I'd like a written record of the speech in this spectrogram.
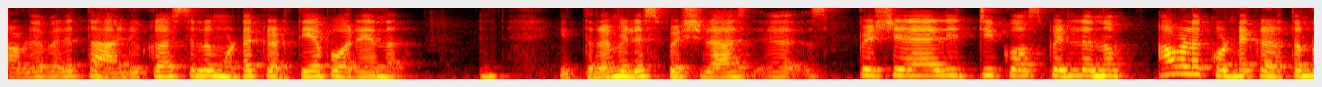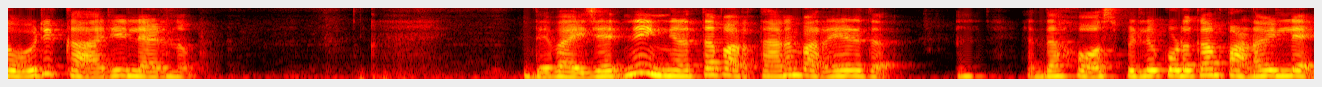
അവളെ വരെ താലൂക്ക് ആശുപത്രിയിലും കൊണ്ടേ കിടത്തിയാൽ പോരേന്ന്. ഇത്രയും വലിയ സ്പെഷ്യലാ സ്പെഷ്യാലിറ്റി ഹോസ്പിറ്റലൊന്നും അവളെ കൊണ്ട് കിടത്തേണ്ട ഒരു കാര്യമില്ലായിരുന്നു. ഇതേ വൈജയ് നീ ഇങ്ങനത്തെ വർത്താനം പറയരുത്. എന്താ ഹോസ്പിറ്റലിൽ കൊടുക്കാൻ പണമില്ലേ?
